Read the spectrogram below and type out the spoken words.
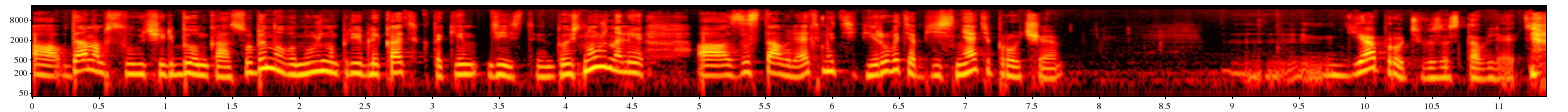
а в данном случае ребенка особенного нужно привлекать к таким действиям? То есть нужно ли а, заставлять, мотивировать, объяснять и прочее? Я против заставлять.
